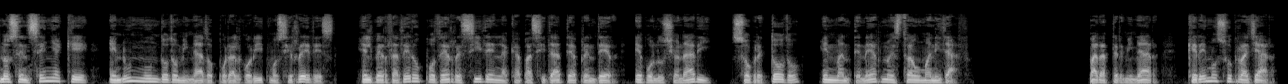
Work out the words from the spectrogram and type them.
nos enseña que, en un mundo dominado por algoritmos y redes, el verdadero poder reside en la capacidad de aprender, evolucionar y, sobre todo, en mantener nuestra humanidad. Para terminar, queremos subrayar,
